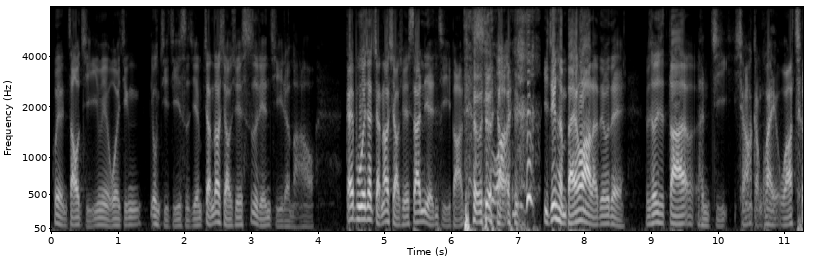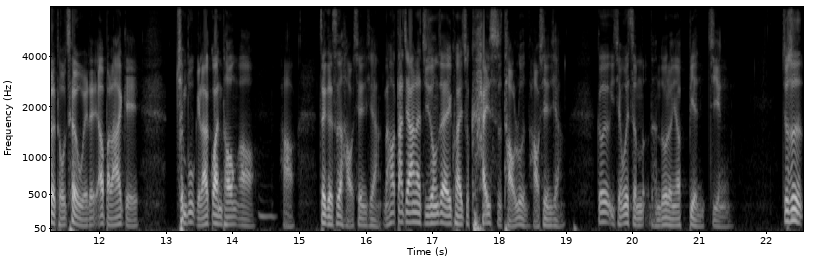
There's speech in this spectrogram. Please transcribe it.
会很着急，因为我已经用几集时间讲到小学四年级了嘛，哦，该不会再讲到小学三年级吧？对不对？已经很白话了，对不对？所以大家很急，想要赶快，我要彻头彻尾的要把它给全部给它贯通哦。好，这个是好现象。然后大家呢集中在一块就开始讨论好现象。各位以前为什么很多人要辩经？就是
